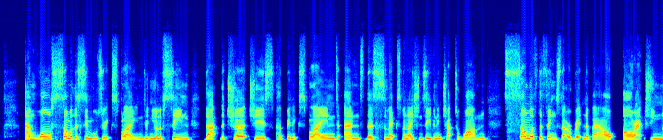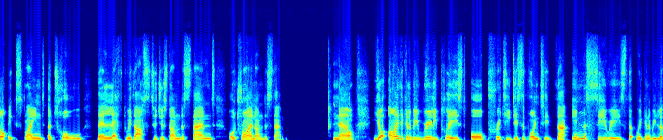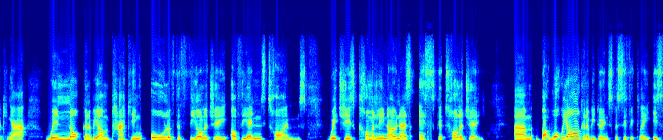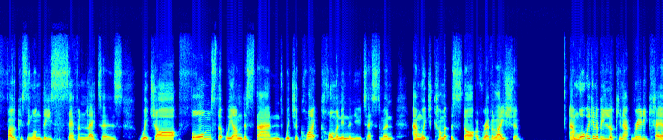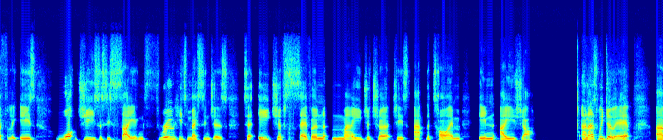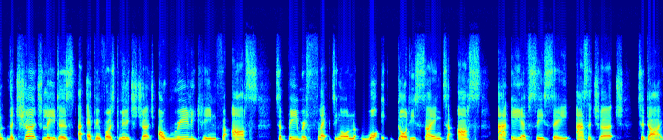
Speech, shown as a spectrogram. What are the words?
And whilst some of the symbols are explained, and you'll have seen that the churches have been explained, and there's some explanations even in chapter one, some of the things that are written about are actually not explained at all. They're left with us to just understand or try and understand. Now, you're either going to be really pleased or pretty disappointed that in the series that we're going to be looking at, we're not going to be unpacking all of the theology of the end times, which is commonly known as eschatology. Um, but what we are going to be doing specifically is focusing on these seven letters, which are forms that we understand, which are quite common in the New Testament and which come at the start of Revelation. And what we're going to be looking at really carefully is what Jesus is saying through his messengers to each of seven major churches at the time in Asia. And as we do it, um, the church leaders at Epping Forest Community Church are really keen for us to be reflecting on what God is saying to us at EFCC as a church today.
